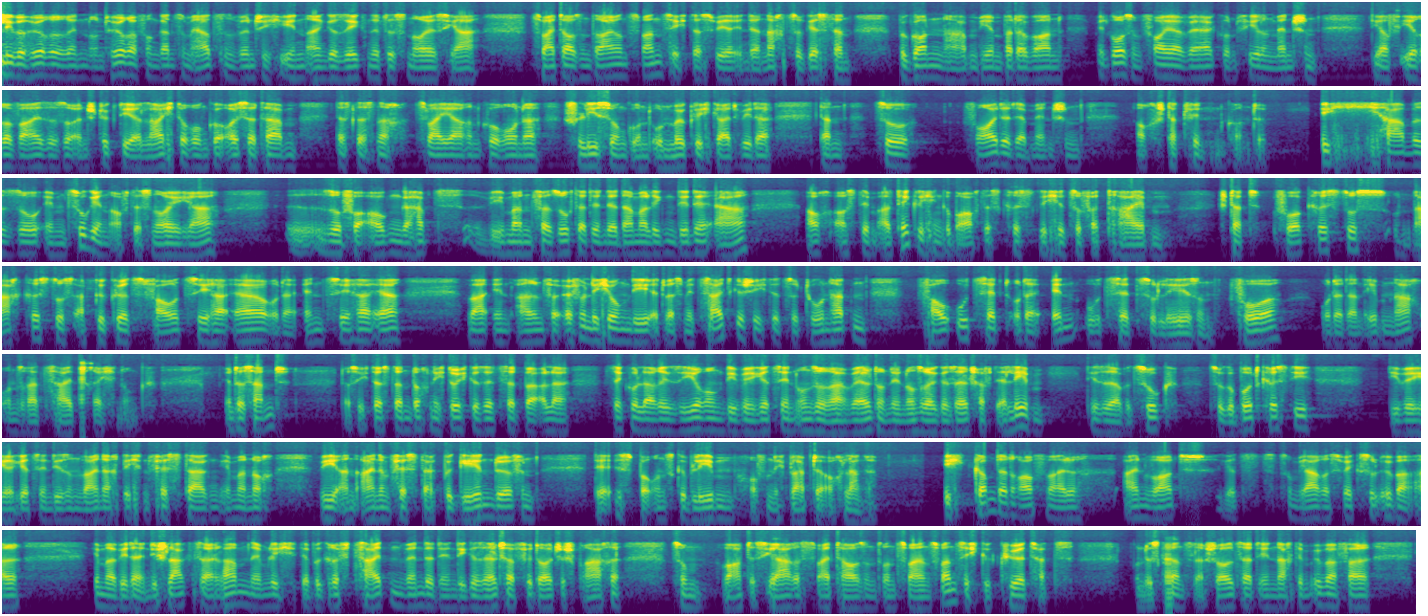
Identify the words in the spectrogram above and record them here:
Liebe Hörerinnen und Hörer, von ganzem Herzen wünsche ich Ihnen ein gesegnetes neues Jahr 2023, das wir in der Nacht zu gestern begonnen haben hier in Paderborn mit großem Feuerwerk und vielen Menschen, die auf ihre Weise so ein Stück die Erleichterung geäußert haben, dass das nach zwei Jahren Corona-Schließung und Unmöglichkeit wieder dann zur Freude der Menschen auch stattfinden konnte. Ich habe so im Zugehen auf das neue Jahr äh, so vor Augen gehabt, wie man versucht hat in der damaligen DDR auch aus dem alltäglichen Gebrauch das Christliche zu vertreiben. Statt vor Christus und nach Christus, abgekürzt VCHR oder NCHR, war in allen Veröffentlichungen, die etwas mit Zeitgeschichte zu tun hatten, VUZ oder NUZ zu lesen, vor oder dann eben nach unserer Zeitrechnung. Interessant, dass sich das dann doch nicht durchgesetzt hat bei aller Säkularisierung, die wir jetzt in unserer Welt und in unserer Gesellschaft erleben. Dieser Bezug zur Geburt Christi, die wir ja jetzt in diesen weihnachtlichen Festtagen immer noch wie an einem Festtag begehen dürfen, der ist bei uns geblieben. Hoffentlich bleibt er auch lange. Ich komme darauf, weil ein Wort jetzt zum Jahreswechsel überall immer wieder in die Schlagzeilen haben, nämlich der Begriff Zeitenwende, den die Gesellschaft für deutsche Sprache zum Wort des Jahres 2022 gekürt hat. Bundeskanzler Scholz hat ihn nach dem Überfall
